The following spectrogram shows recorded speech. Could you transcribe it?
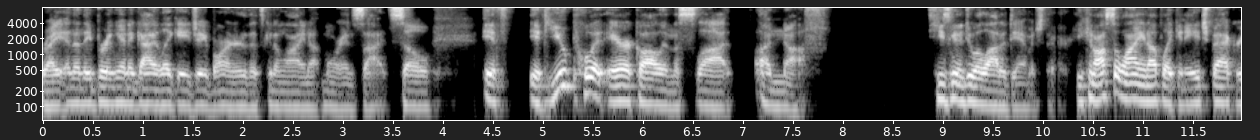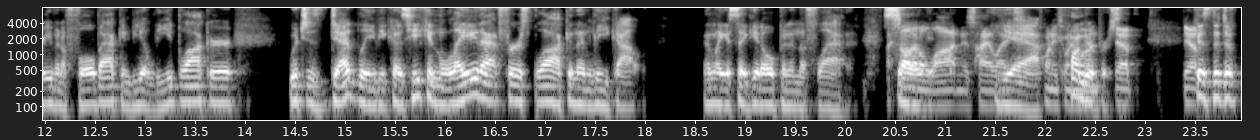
right? And then they bring in a guy like AJ Barner that's going to line up more inside. So if if you put Erick All in the slot enough, he's going to do a lot of damage there. He can also line up like an H back or even a fullback and be a lead blocker, which is deadly because he can lay that first block and then leak out. And like I said, get open in the flat. I so, saw it a lot in his highlights. Yeah, 2021. 100%. Yep because yep. the de-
